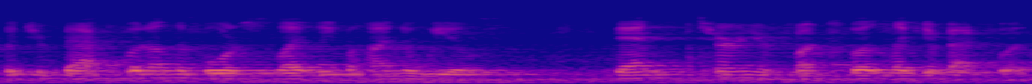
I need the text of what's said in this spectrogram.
Put your back foot on the board slightly behind the wheels. Then turn your front foot like your back foot.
